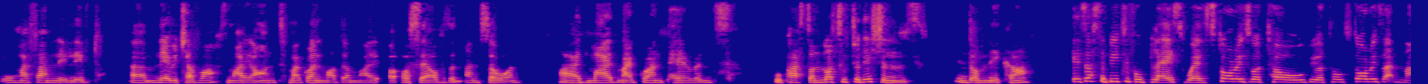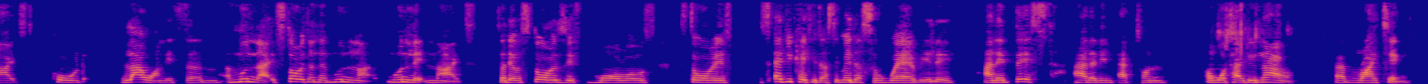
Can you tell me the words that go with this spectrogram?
All my family lived um, near each other. My aunt, my grandmother, my ourselves, and, and so on. I admired my grandparents who passed on lots of traditions in Dominica. It's just a beautiful place where stories were told. We were told stories at night called Lawan. It's um, a moonlight. It's stories on the moonlight, moonlit night. So there were stories with morals, stories. It's educated us. It made us aware, really. And it, this had an impact on, on what I do now, um, writing.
